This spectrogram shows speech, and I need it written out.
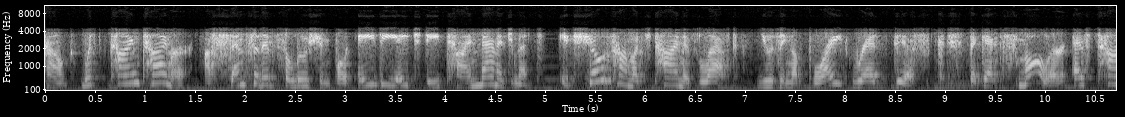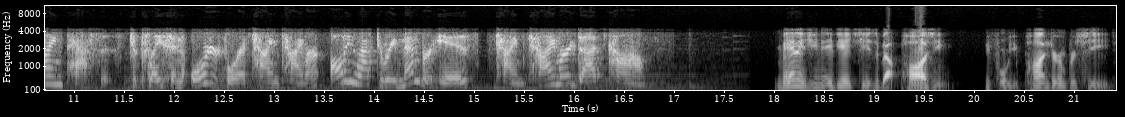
count with Time Timer, a sensitive solution for ADHD time management. It shows how much time is left using a bright red disc that gets smaller as time passes. To place an order for a time timer, all you have to remember is timetimer.com. Managing ADHD is about pausing before you ponder and proceed.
